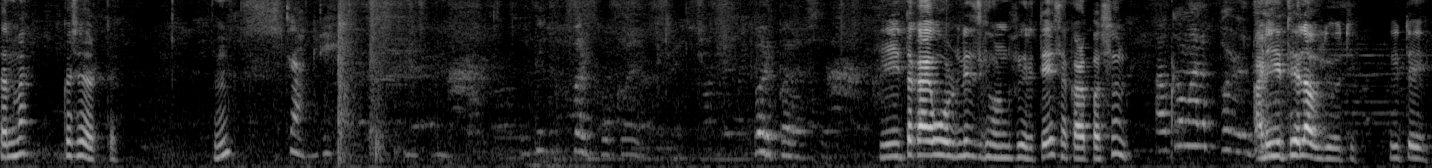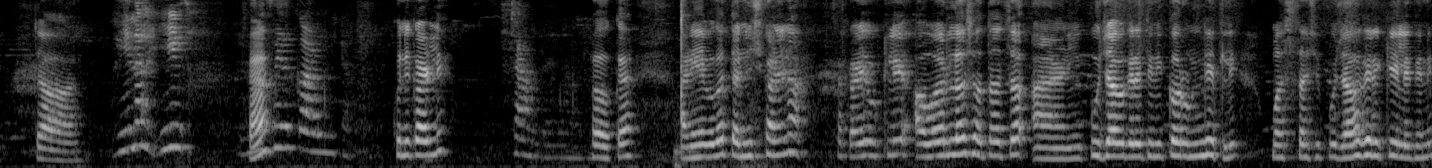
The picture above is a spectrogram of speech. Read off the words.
तन्मय कसे वाटते? चांगली. ही इथं काय ओढणीच घेऊन फिरते सकाळपासून. आणि इथे लावली होती. इथे त्या ही? ही हा? कुणी काढली? हो का? आणि हे बघा तनिष्काने ना सकाळी उठली आवरलं स्वतःचं आणि पूजा वगैरे तिने करून घेतली. मस्त अशी पूजा वगैरे केली तिने.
